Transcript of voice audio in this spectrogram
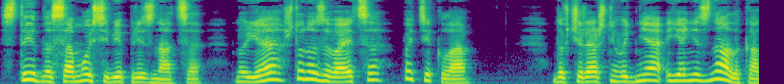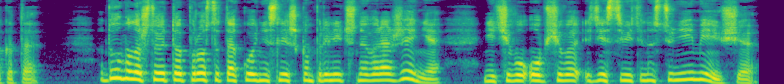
Стыдно самой себе признаться, но я, что называется, потекла. До вчерашнего дня я не знала, как это. Думала, что это просто такое не слишком приличное выражение — ничего общего с действительностью не имеющая.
